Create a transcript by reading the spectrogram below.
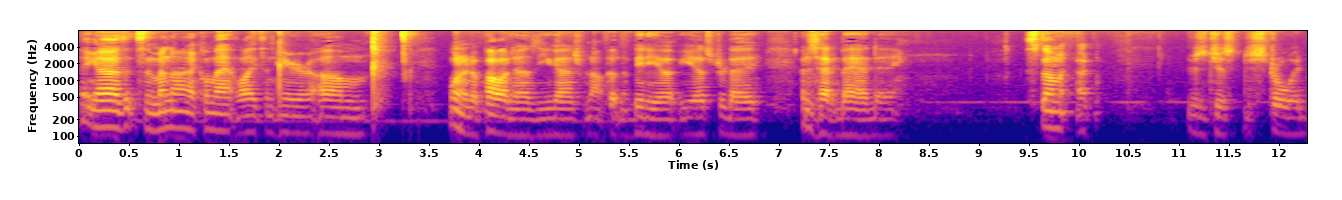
Hey guys, it's the maniacal Matt Lathan here. Um, wanted to apologize to you guys for not putting a video up yesterday. I just had a bad day. Stomach I, was just destroyed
